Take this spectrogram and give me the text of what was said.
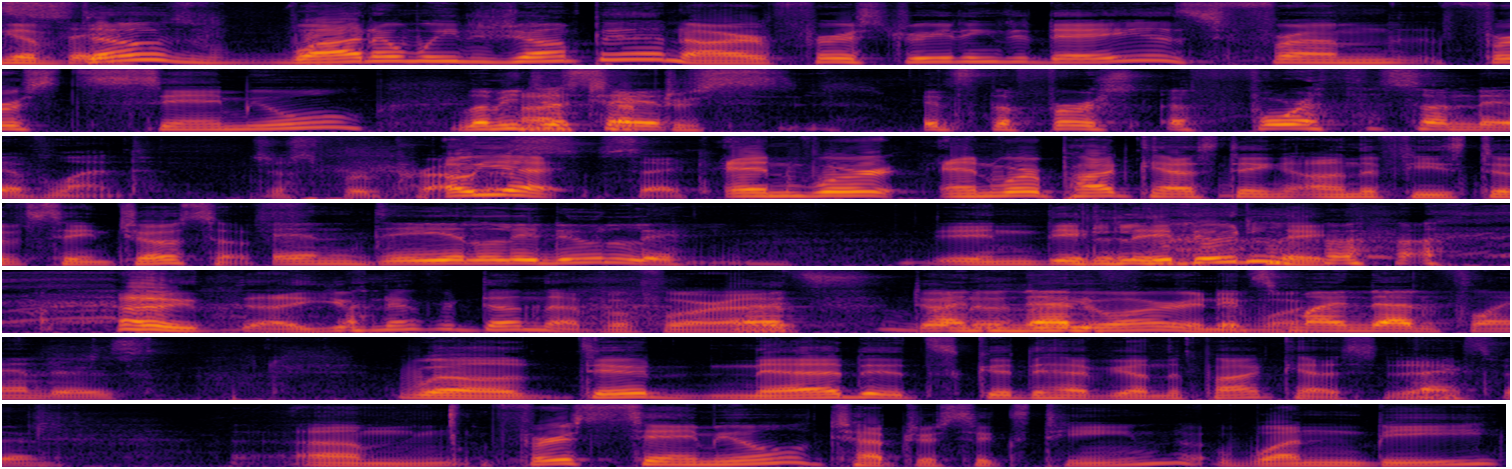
Let's of see. those, why don't we jump in? Our first reading today is from First Samuel. let me uh, just say chapter it, it's the first uh, fourth sunday of lent just for preface Oh yeah, sake and we're and we're podcasting on the feast of Saint Joseph in indeedly doodly diddly doodly. Uh, You've never done that before. that's I don't know ned, who you are anymore. it's my ned flanders Well, dude, Ned, it's good to have you on the podcast today. thanks man Um, First Samuel chapter 16, 1b,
